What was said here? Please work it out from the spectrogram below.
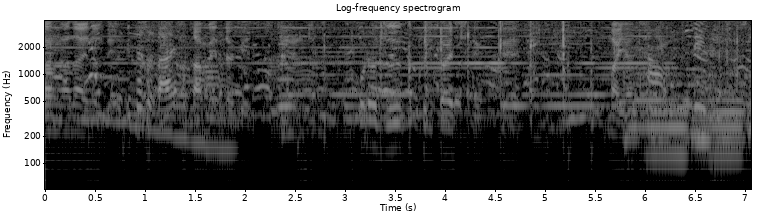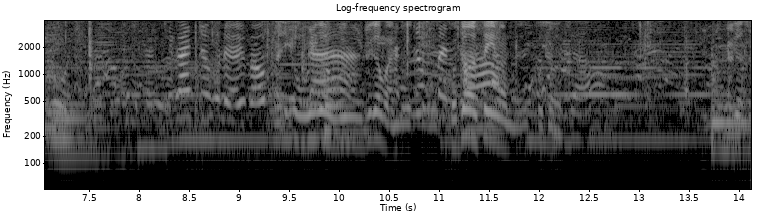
눌러떼기. 네, 片面だけこれをずっと繰り返していってまあやってみよう 시간적으로 여유가 아니 이거 없으니까 우리가 우리가 만들었잖아. 고등학생이 만든 고등학생. 흑여석.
